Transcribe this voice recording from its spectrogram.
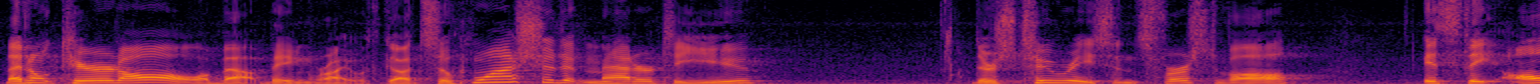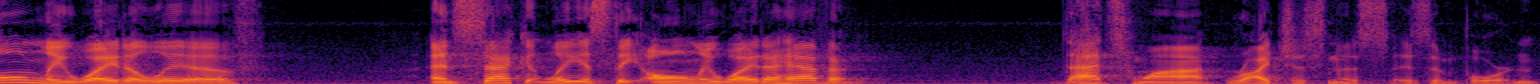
They don't care at all about being right with God. So, why should it matter to you? There's two reasons. First of all, it's the only way to live. And secondly, it's the only way to heaven. That's why righteousness is important.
